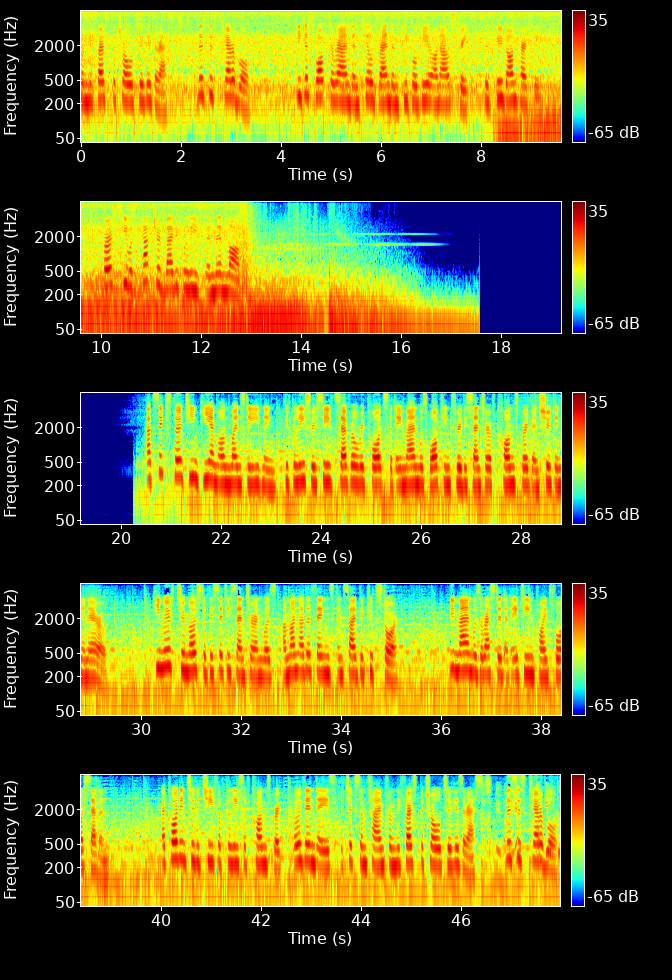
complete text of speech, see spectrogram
from the first patrol to his arrest. This is terrible. He just walked around and killed random people here on our streets, says Gudon Percy. First he was captured by the police and then lost. At 6.13 p.m. on Wednesday evening, the police received several reports that a man was walking through the center of Kongsberg and shooting an arrow. He moved to most of the city center and was, among other things, inside the Coop store. The man was arrested at 18.47. According to the chief of police of Kongsberg, Oyvind Aas, it took some time from the first patrol to his arrest. This is terrible.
